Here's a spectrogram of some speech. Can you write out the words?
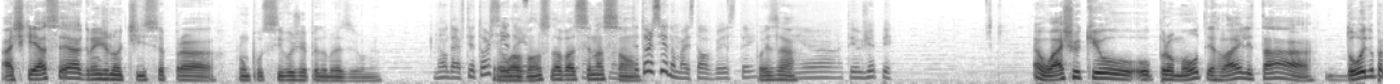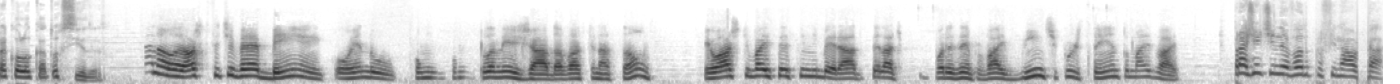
Acho que essa é a grande notícia para um possível GP do Brasil, né? Não deve ter É torcida. o ainda. avanço da Não, não vacinação. deve ter torcida, mas talvez tenha, Pois é. tenha, tenha o GP. É, Eu acho que o, o promoter lá, ele tá doido pra colocar a torcida. Ah, não, eu acho que se tiver bem correndo como, como planejado a vacinação, eu acho que vai ser sim liberado, sei lá, tipo, por exemplo, vai 20%, mas vai. Pra gente ir levando pro final já.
